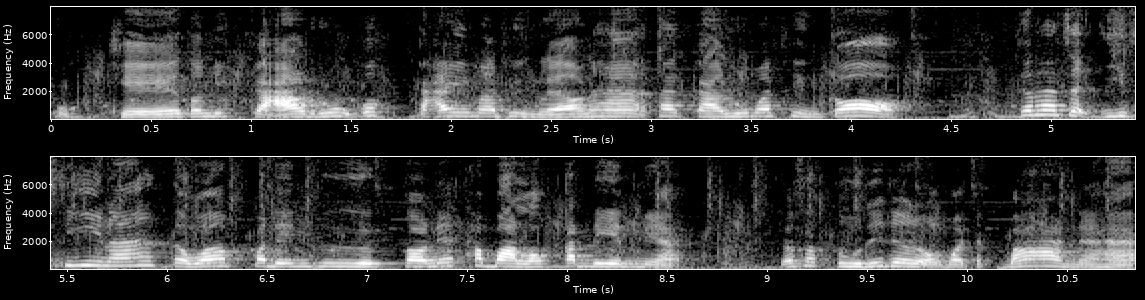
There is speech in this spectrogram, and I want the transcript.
โอเค ตอนนี้การุก็ใกล้มาถึงแล้วนะฮะ ถ้าการุมาถึงก็ ก็น่าจะอีซี่นะ แต่ว่าประเด็นคือตอนนี้ถ้าบาล็อกกระเด็นเนี่ย แล้วศัตรูได้เดินออกมาจากบ้านเนี่ยฮะ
